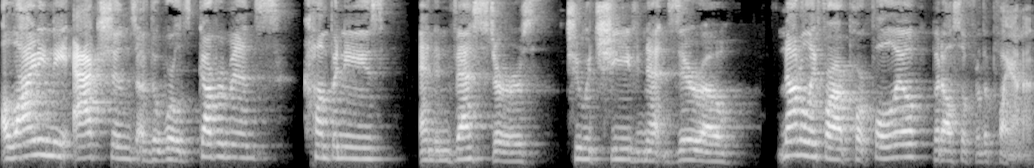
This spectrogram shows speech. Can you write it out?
Aligning the actions of the world's governments, companies, and investors to achieve net zero not only for our portfolio, but also for the planet.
